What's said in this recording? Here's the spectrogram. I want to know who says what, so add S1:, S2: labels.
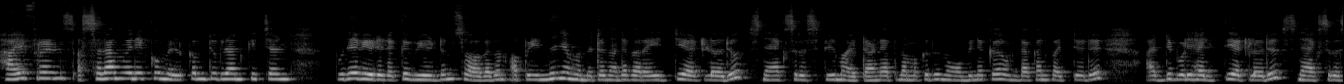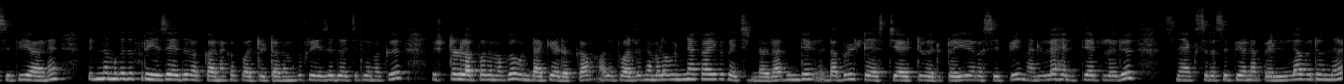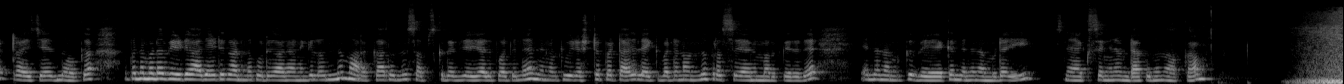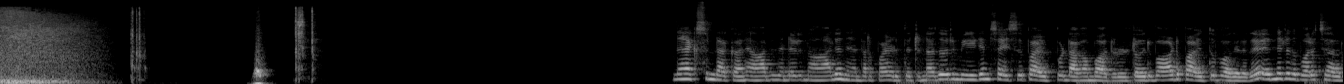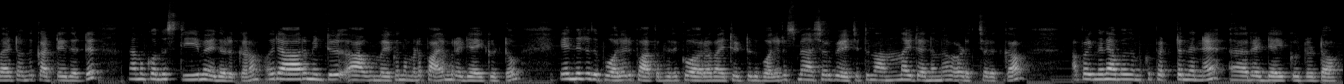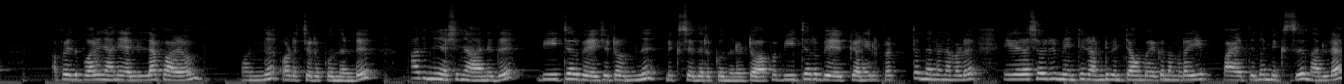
S1: Hi friends അസ്സലാമു അലൈക്കും welcome to grant kitchen പുതിയ വീഡിയോയിലേക്ക് വീണ്ടും സ്വാഗതം. അപ്പോൾ ഇന്ന് ഞാൻ വന്നിട്ട് നല്ല വെറൈറ്റി ആയിട്ടുള്ള ഒരു സ്നാക്സ് റെസിപ്പിയുമായിട്ടാണ് അപ്പോൾ നമുക്കിത് നോമ്പിനൊക്കെ ഉണ്ടാക്കാൻ പറ്റിയൊരു അടിപൊളി ഹെൽത്തി ആയിട്ടുള്ള ഒരു സ്നാക്സ് റെസിപ്പിയാണ് പിന്നെ നമുക്കിത് ഫ്രീസ് ചെയ്ത് വെക്കാനൊക്കെ പറ്റും നമുക്ക് ഫ്രീസ് ചെയ്ത് വെച്ചിട്ട് നമുക്ക് ഇഷ്ടമുള്ളപ്പോൾ നമുക്ക് ഉണ്ടാക്കിയെടുക്കാം. അതുപോലെ തന്നെ നമ്മൾ ഉന്നക്കായൊക്കെ കഴിച്ചിട്ടുണ്ടാവില്ല. അതിന്റെ ഡബിൾ ടേസ്റ്റി ആയിട്ട് വരും ഈ റെസിപ്പി നല്ല ഹെൽത്തി ആയിട്ടുള്ളൊരു സ്നാക്സ് റെസിപ്പിയാണ് അപ്പോൾ എല്ലാവരും ഒന്ന് ട്രൈ ചെയ്ത് നോക്കുക. അപ്പോൾ നമ്മുടെ വീഡിയോ ആദ്യമായിട്ട് കാണുന്ന കൂട്ടുകാരാണെങ്കിൽ ഒന്ന് മറക്കാതെ ഒന്ന് സബ്സ്ക്രൈബ് ചെയ്യുക. അതുപോലെ തന്നെ നിങ്ങൾക്ക് വീഡിയോ ഇഷ്ടപ്പെട്ടാൽ ലൈക്ക് ബട്ടൺ ഒന്ന് പ്രസ് ചെയ്യാനും മറക്കരുത്. എന്നാൽ നമുക്ക് വേഗം തന്നെ നമ്മുടെ ഈ സ്നാക്സ് എങ്ങനെ ഉണ്ടാക്കുന്നത് നോക്കാം. സ്നാക്സ് ഉണ്ടാക്കാൻ ആദ്യം തന്നെ ഒരു നാല് നേന്ത്രപ്പഴം എടുത്തിട്ടുണ്ട്. അതൊരു മീഡിയം സൈസ് പഴുപ്പ് ഉണ്ടാകാൻ പാടുള്ളൂ കേട്ടോ ഒരുപാട് പഴുത്ത് പോകരുത്. എന്നിട്ട് ഇതുപോലെ ചെറുതായിട്ട് ഒന്ന് കട്ട് ചെയ്തിട്ട് നമുക്കൊന്ന് സ്റ്റീം ചെയ്തെടുക്കണം. ഒരു ആറ് മിനിറ്റ് ആകുമ്പോഴേക്കും നമ്മുടെ പഴം റെഡിയായി കിട്ടും. എന്നിട്ട് ഇതുപോലെ ഒരു പാത്രത്തിലേക്ക് ഓരോന്നായിട്ട് ഇട്ട് ഇതുപോലെ ഒരു സ്മാഷർ ഉപയോഗിച്ചിട്ട് നന്നായിട്ട് തന്നെ ഒന്ന് ഉടച്ചെടുക്കാം അപ്പോൾ ഇങ്ങനെ ആകുമ്പോൾ നമുക്ക് പെട്ടെന്ന് തന്നെ റെഡിയായി കിട്ടും കേട്ടോ അപ്പോൾ ഇതുപോലെ ഞാൻ എല്ലാ പഴവും ഒന്ന് ഉടച്ചെടുക്കുന്നുണ്ട് അതിനുശേഷം ഞാനിത് ബീറ്റർ ഉപയോഗിച്ചിട്ട് ഒന്ന് മിക്സ് ചെയ്തെടുക്കുന്നുണ്ട് കേട്ടോ. അപ്പോൾ ബീറ്റർ ഉപയോഗിക്കുകയാണെങ്കിൽ പെട്ടെന്ന് തന്നെ നമ്മൾ ഏകദേശം ഒരു മിനിറ്റ് രണ്ട് മിനിറ്റ് ആകുമ്പോഴേക്കും നമ്മുടെ ഈ പഴത്തിന്റെ മിക്സ് നല്ല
